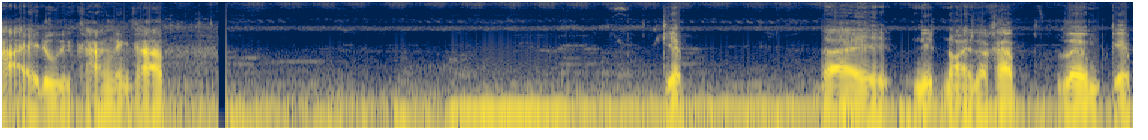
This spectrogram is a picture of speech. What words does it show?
ถ่ายให้ดูอีกครั้งหนึ่งครับ เก็บได้นิดหน่อยแล้วครับ เริ่มเก็บ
